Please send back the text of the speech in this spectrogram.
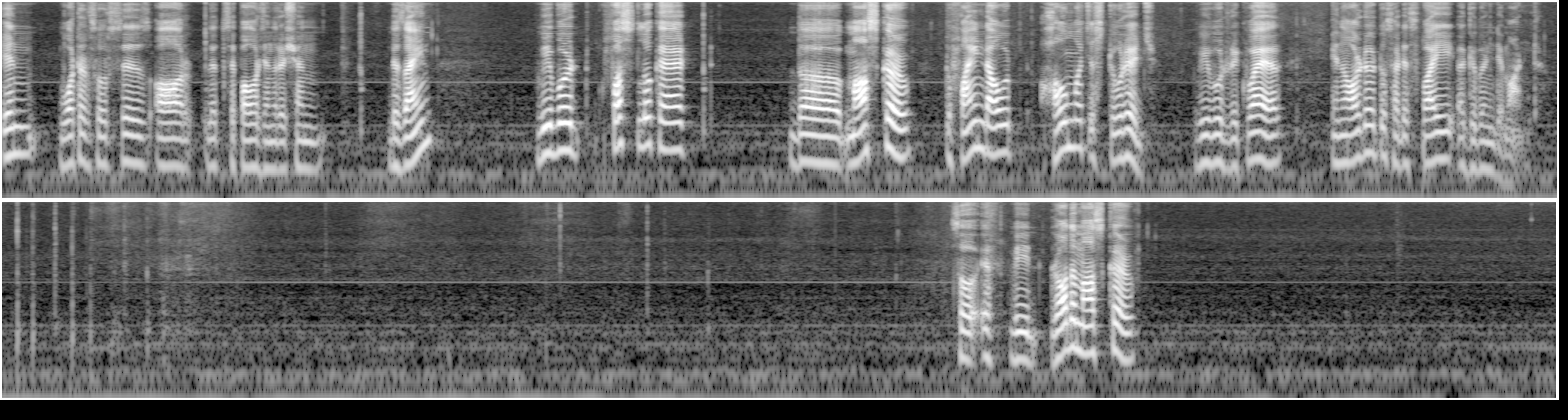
in water sources or let us say power generation design we would first look at the mass curve to find out how much storage we would require in order to satisfy a given demand. So, if we draw the mass curve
